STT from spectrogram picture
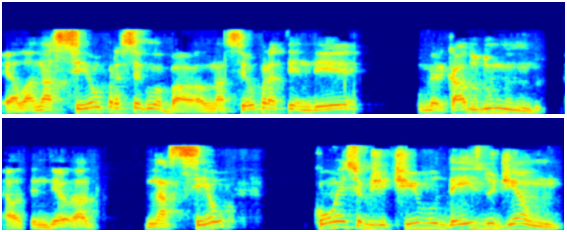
Ela nasceu para ser global, ela nasceu para atender o mercado do mundo. Ela, atendeu, ela nasceu com esse objetivo desde o dia 1.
